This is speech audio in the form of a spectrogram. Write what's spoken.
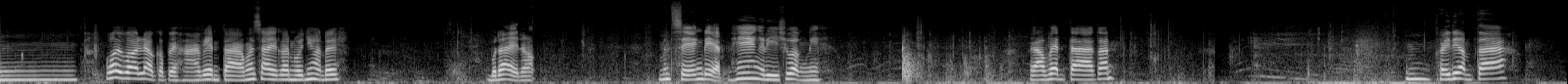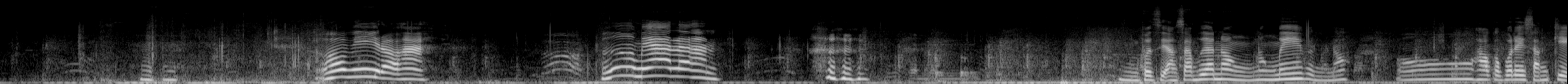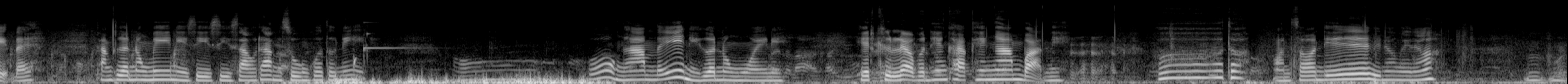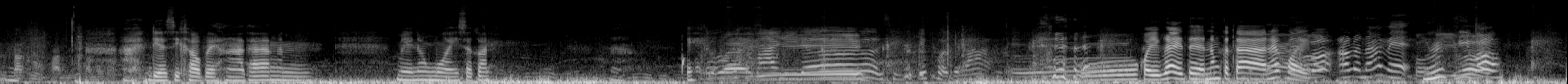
มโอ้ยว่าแล้วก็ไปหาแว่นตามาใส่กันบ่ยอดเลยบ่ได้เนาะมันแสงแดดแห้งอะดีช่วงนี้ไปเอาแว่นตากันอืมใครเดี่ยมตาอืมอืมโอ้มีเหรอฮะเออแม่ละหัน อืมเพิ่นสิเอาซ้ำเพื่อนน้องน้องเมย์เพิ่นว่าเนาะอ๋อเฮาก็บ่ได้สังเกตได้ทางเพื่อนน้องเมย์นี่สีสีเสาดั้งสูงกว่าตัวนี้โอ๋อโอ้งามเด้นี่เฮือนน้องมวยนี่เฮ็ดขึ้นแล้วเพิ่นแฮงคักแฮงงามบาดนี่โอ้เตออ่อนซ้อนเด้พี่น้องเอ้ยเนาะอืมอืมอืมตัดลงพันอะเดี๋ยวสิเข้าไปหาทางอันแม่น้องมวยซะก่อน เอ๊ะสบายดีเด้อสิเก็บขวดไปล่าโอ้ข่อยอยากได้แต่น้ำกระตานะข่อยเอาแล้วนะแม่หืมนี่บ่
